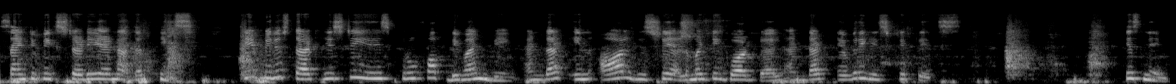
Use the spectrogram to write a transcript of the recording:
scientific study and other things. He believes that history is proof of divine being and that in all history Almighty God dwell and that every history preaches his name.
